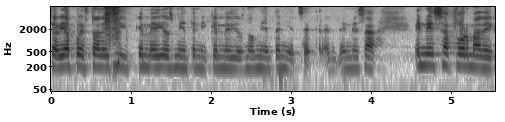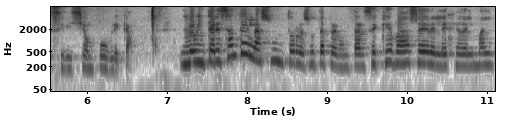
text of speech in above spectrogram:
se había puesto a decir qué medios mienten y qué medios no mienten, y etcétera, en, esa, en esa forma de exhibición pública. Lo interesante del asunto resulta preguntarse qué va a ser el eje del mal.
